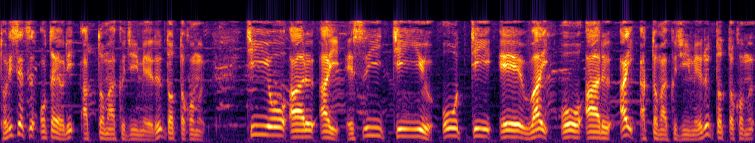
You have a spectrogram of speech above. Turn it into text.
トリセツお便りアットマーク Gmail.com torisetuotayori アットマーク Gmail.com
